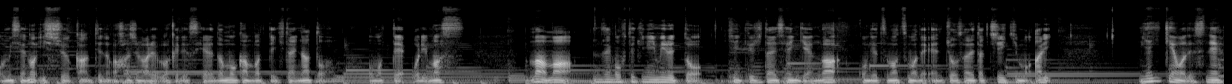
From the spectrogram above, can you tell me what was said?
お店の1週間っていうのが始まるわけですけれども頑張っていきたいなと思っております。まあまあ全国的に見ると緊急事態宣言が今月末まで延長された地域もあり宮城県はですね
